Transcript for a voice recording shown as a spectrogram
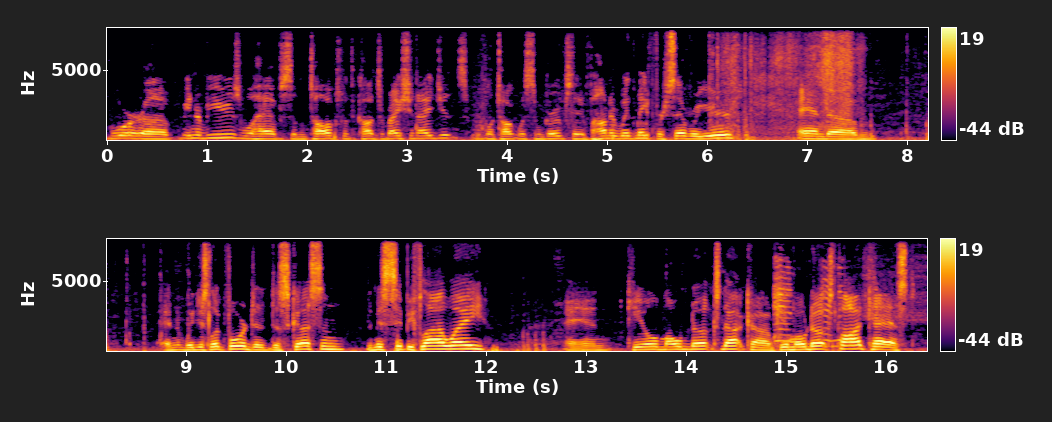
more uh, interviews. We'll have some talks with the conservation agents. We're going to talk with some groups that have hunted with me for several years, and um, and we just look forward to discussing the Mississippi Flyway and KillMoreDucks.com, Kill Ducks podcast.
